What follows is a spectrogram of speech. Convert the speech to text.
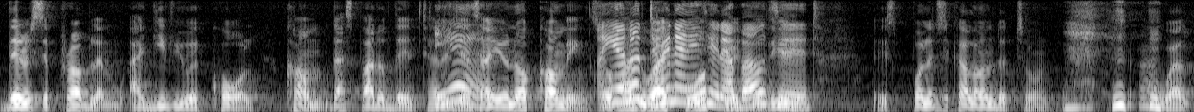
there is a problem. I give you a call. Come. That's part of the intelligence. Yeah. And you're not coming. So And you're how not do I doing anything about it. It's political undertone. Ah, well,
